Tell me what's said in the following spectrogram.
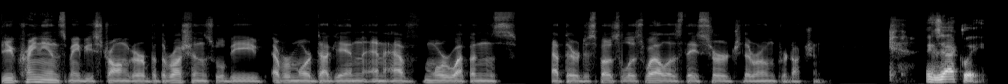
the Ukrainians may be stronger, but the Russians will be ever more dug in and have more weapons at their disposal as well as they surge their own production. Exactly.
